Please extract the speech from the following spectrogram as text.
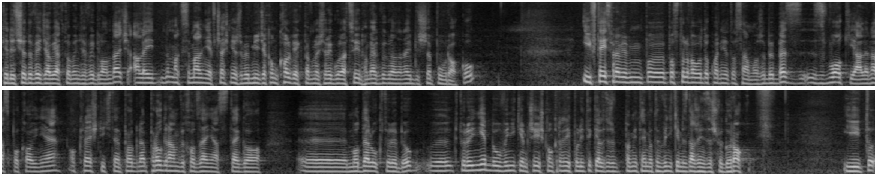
kiedy się dowiedział, jak to będzie wyglądać, ale maksymalnie wcześniej, żeby mieć jakąkolwiek pewność regulacyjną, jak wygląda najbliższe pół roku. I w tej sprawie bym po- postulował dokładnie to samo, żeby bez zwłoki, ale na spokojnie określić ten program, program wychodzenia z tego y, modelu, który był, y, który nie był wynikiem czyjejś konkretnej polityki, ale też pamiętajmy o tym wynikiem zdarzeń z zeszłego roku i to,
